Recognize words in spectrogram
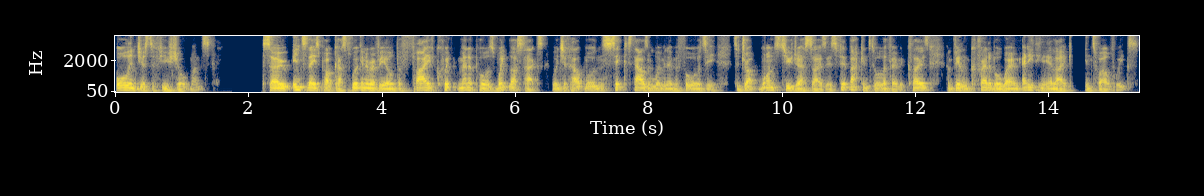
all in just a few short months. So, in today's podcast, we're going to reveal the five quick menopause weight loss hacks, which have helped more than 6,000 women over 40 to drop one to two dress sizes, fit back into all their favorite clothes, and feel incredible wearing anything they like in 12 weeks.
